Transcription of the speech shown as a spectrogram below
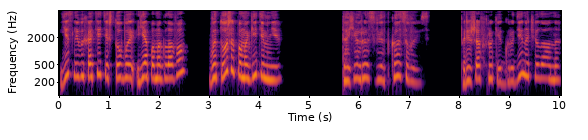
Если вы хотите, чтобы я помогла вам, вы тоже помогите мне. Да я разве отказываюсь? Прижав руки к груди, начала она,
